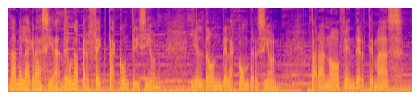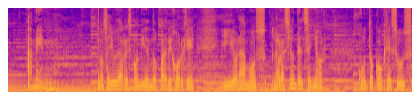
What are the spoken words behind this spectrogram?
Dame la gracia de una perfecta contrición y el don de la conversión para no ofenderte más. Amén. Nos ayuda respondiendo Padre Jorge y oramos la oración del Señor. Junto con Jesús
